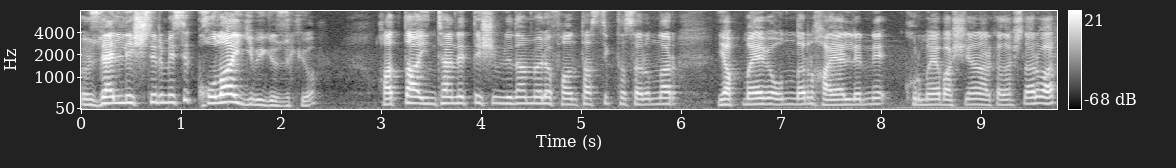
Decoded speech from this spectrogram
özelleştirmesi kolay gibi gözüküyor. Hatta internette şimdiden böyle fantastik tasarımlar yapmaya ve onların hayallerini kurmaya başlayan arkadaşlar var.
